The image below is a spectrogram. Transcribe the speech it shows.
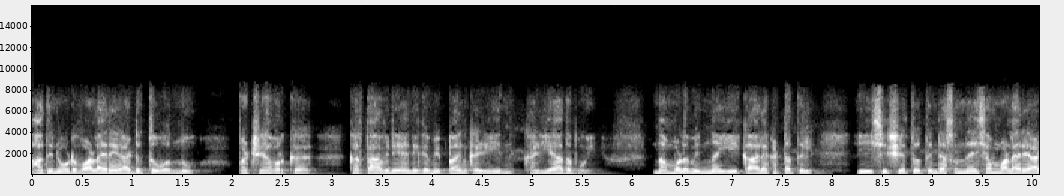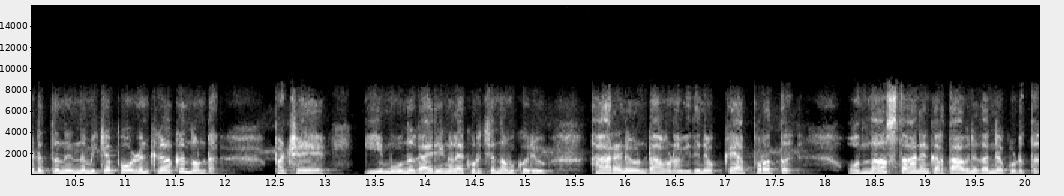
അതിനോട് വളരെ അടുത്തു വന്നു. പക്ഷെ അവർക്ക് കർത്താവിനെ അനുഗമിപ്പാൻ കഴിയ കഴിയാതെ പോയി. നമ്മളും ഇന്ന് ഈ കാലഘട്ടത്തിൽ ഈ ശിഷ്യത്വത്തിന്റെ സന്ദേശം വളരെ അടുത്ത് നിന്ന് മിക്കപ്പോഴും കേൾക്കുന്നുണ്ട്. പക്ഷേ ഈ മൂന്ന് കാര്യങ്ങളെക്കുറിച്ച് നമുക്കൊരു ധാരണയുണ്ടാവണം. ഇതിനൊക്കെ അപ്പുറത്ത് ഒന്നാം സ്ഥാനം കർത്താവിന് തന്നെ കൊടുത്ത്.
